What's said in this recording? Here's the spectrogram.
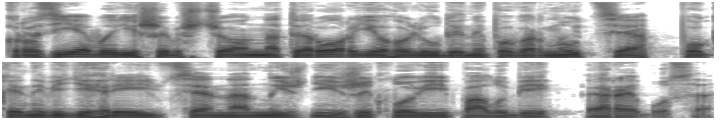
Кроз'є вирішив, що на терор його люди не повернуться, поки не відігріються на нижній житловій палубі Еребуса.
